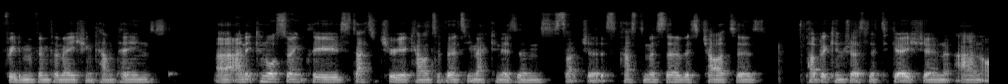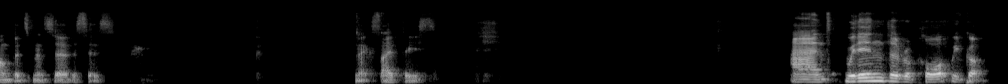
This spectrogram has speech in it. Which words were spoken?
freedom of information campaigns, uh, and it can also include statutory accountability mechanisms such as customer service charters, public interest litigation, and ombudsman services. Next slide, please. And within the report, we've got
